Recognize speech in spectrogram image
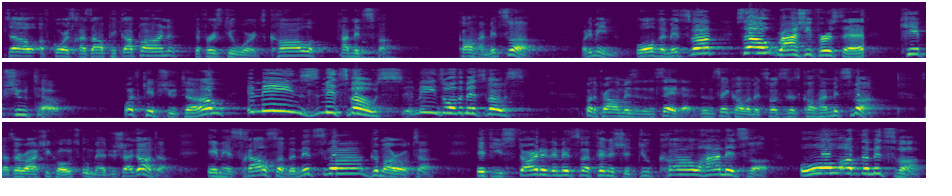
So, of course, Chazal pick up on the first two words. Kol ha-mitzvah. Kol ha-mitzvah. What do you mean? All the mitzvah? So, Rashi first says, kipshuto. What's kipshuto? It means mitzvos. It means all the mitzvos. But the problem is it doesn't say that. It doesn't say kol ha-mitzvot, it says kol ha-mitzvah. So that's why Rashi quotes umedrash agada. Im hischalsa b'mitzvah gemarota. If you started a mitzvah, finish it. Do kol ha-mitzvah. All of the mitzvah.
